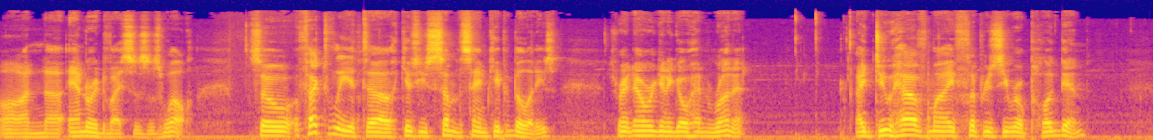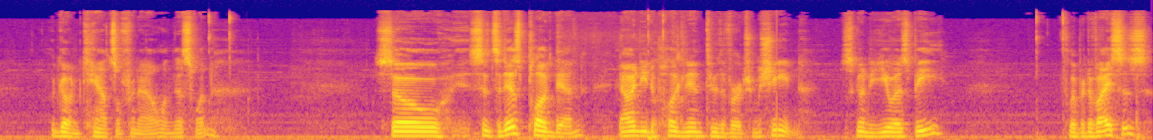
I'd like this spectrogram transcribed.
on uh, Android devices as well. So effectively it uh, gives you some of the same capabilities. So right now we're going to go ahead and run it. I do have my Flipper Zero plugged in. I'll go and cancel for now on this one. So since it is plugged in, now I need to plug it in through the virtual machine. Let's go to USB, Flipper devices,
